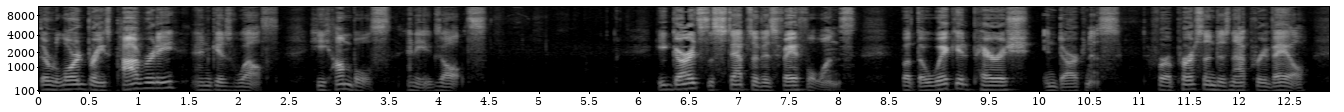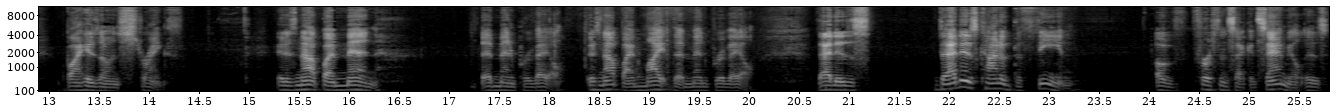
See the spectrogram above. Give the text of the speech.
The Lord brings poverty and gives wealth. He humbles and he exalts. He guards the steps of his faithful ones, but the wicked perish in darkness. For a person does not prevail by his own strength. It is not by men that men prevail. It is not by might that men prevail. That is that is kind of the theme of first and second Samuel is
